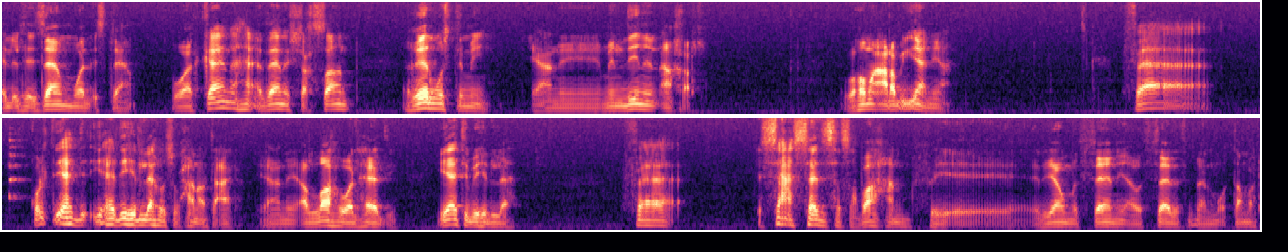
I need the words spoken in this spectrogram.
الالتزام والإسلام. وكان هذان الشخصان غير مسلمين يعني من دين آخر وهما عربيان يعني. فقلت يهدي يهديه الله سبحانه وتعالى. يعني الله هو الهادي يأتي به الله. فالساعة السادسة صباحا في اليوم الثاني أو الثالث من المؤتمر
